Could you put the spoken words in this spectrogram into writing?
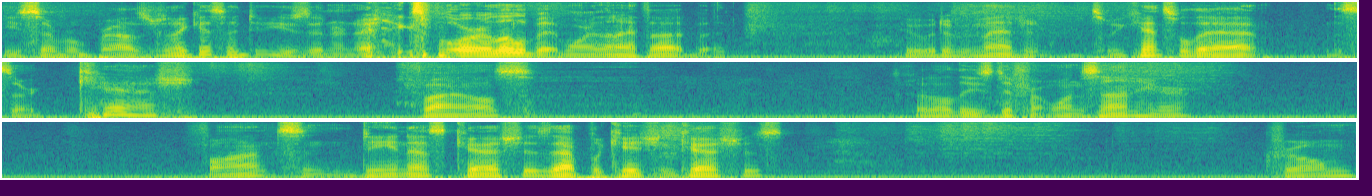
Use several browsers. I guess I do use Internet Explorer a little bit more than I thought, but who would have imagined? So we cancel that. This is our cache files. Got all these different ones on here. Fonts and DNS caches, application caches. Chrome,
